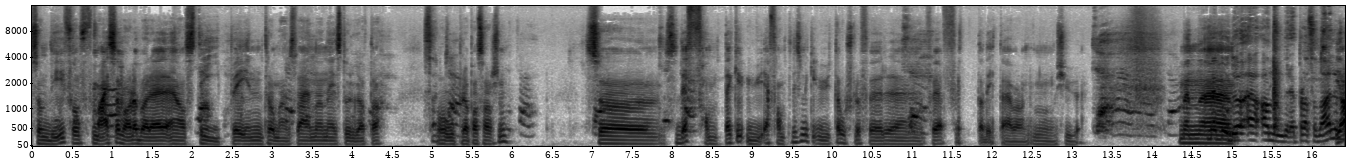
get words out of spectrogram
Som de. For, for meg så var det bare en stripe inn Trondheimsveien og ned i Storgata. Sant. og Operapassasjen. Så, så det fant jeg ikke ut Jeg fant liksom ikke ut av Oslo før, eh, før jeg flytta dit da jeg var noen 20. Men, Men eh, bodde du eh, andre plasser da? Eller? ja,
